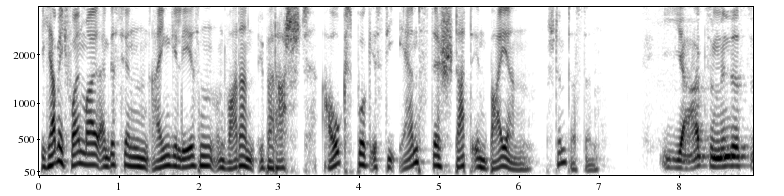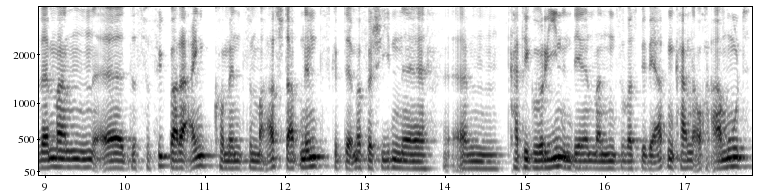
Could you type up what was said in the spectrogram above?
Ich habe mich vorhin mal ein bisschen eingelesen und war dann überrascht. Augsburg ist die ärmste Stadt in Bayern. Stimmt das denn? Ja, zumindest wenn man äh, das verfügbare Einkommen zum Maßstab nimmt. Es gibt ja immer verschiedene ähm, Kategorien, in denen man sowas bewerten kann, auch Armut.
